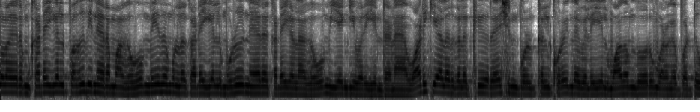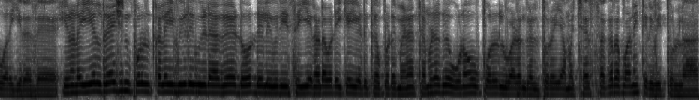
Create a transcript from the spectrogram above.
தொள்ளாயிரம் கடைகள் பகுதி நேரம் நேரமாகவும் மீதமுள்ள கடைகள் முழு நேர கடைகளாகவும் இயங்கி வருகின்றன. வாடிக்கையாளர்களுக்கு ரேஷன் பொருட்கள் குறைந்த விலையில் மாதந்தோறும் வழங்கப்பட்டு வருகிறது. இந்நிலையில் ரேஷன் பொருட்களை வீடு வீடாக டோர் டெலிவரி செய்ய நடவடிக்கை எடுக்கப்படும் என தமிழக உணவுப் பொருள் வழங்கல் துறை அமைச்சர் சக்கரபாணி தெரிவித்துள்ளார்.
